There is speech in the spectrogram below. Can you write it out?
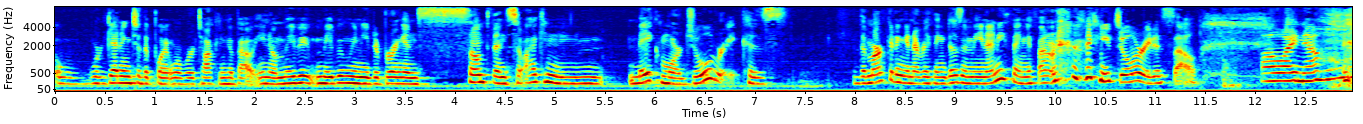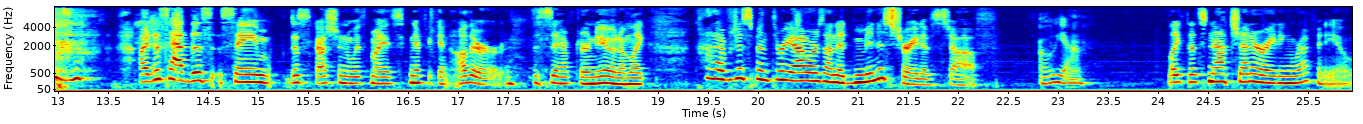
we're getting to the point where we're talking about, you know, maybe maybe we need to bring in something so I can m- make more jewelry cuz the marketing and everything doesn't mean anything if I don't have any jewelry to sell. Oh, I know. I just had this same discussion with my significant other this afternoon. I'm like, God, I've just spent three hours on administrative stuff. Oh yeah. Like, that's not generating revenue.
